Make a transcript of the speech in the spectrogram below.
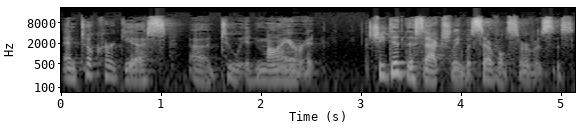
and took her guests uh, to admire it. She did this actually with several services.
